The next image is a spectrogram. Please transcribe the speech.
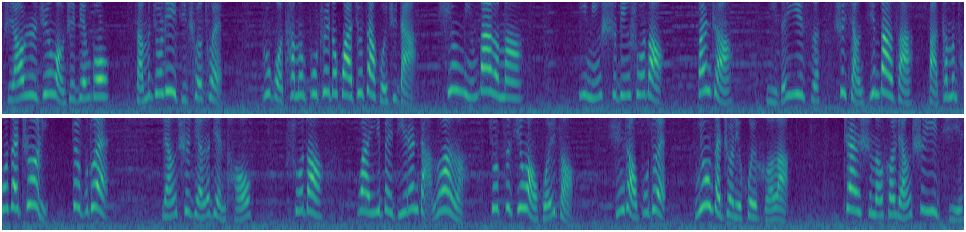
只要日军往这边攻，咱们就立即撤退；如果他们不追的话，就再回去打。听明白了吗？”一名士兵说道：“班长，你的意思是想尽办法把他们拖在这里，对不对？”梁赤点了点头，说道：“万一被敌人打乱了，就自己往回走，寻找部队。”不用在这里汇合了，战士们和梁赤一起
